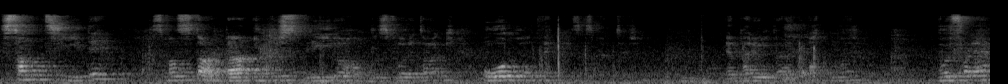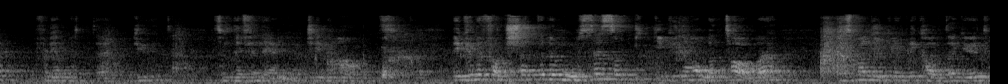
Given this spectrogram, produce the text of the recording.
samtidig som han starta industri- og handelsforetak og holdt vekkelsesmøter i en periode på 18 år. Hvorfor det? Fordi han møtte Gud, som definerer til noe annet. Vi kunne fortsette med Moses, som ikke kunne holde en tale, men som allikevel blir kalt av Gud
